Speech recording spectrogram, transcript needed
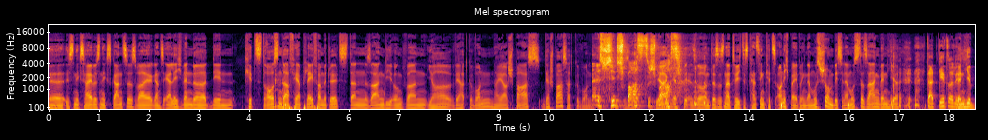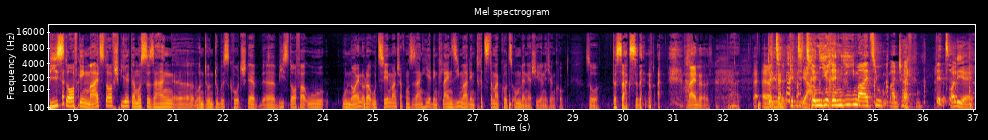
äh, ist nichts halbes, nichts Ganzes, weil ganz ehrlich, wenn du den Kids draußen da Fair Play vermittelst, dann sagen die irgendwann, ja, wer hat gewonnen? Naja, Spaß, der Spaß hat gewonnen. Es steht Spaß so, zu Spaß. Ja, so, und das ist natürlich, das kannst du den Kids auch nicht beibringen. Da muss schon ein bisschen, da musst du sagen, wenn hier, das geht so nicht. wenn hier Biesdorf gegen Malsdorf spielt, dann musst du sagen, äh, und, und du bist Coach der äh, Biesdorfer U, U9 oder U10 Mannschaft, musst du sagen, hier, den kleinen Sima, den trittst du mal kurz um, wenn der Schiri nicht anguckt. So, das sagst du denn mal. Nein, äh, ja, bitte, bitte ja. trainiere niemals Jugendmannschaften. Bitte. Olli, ey.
